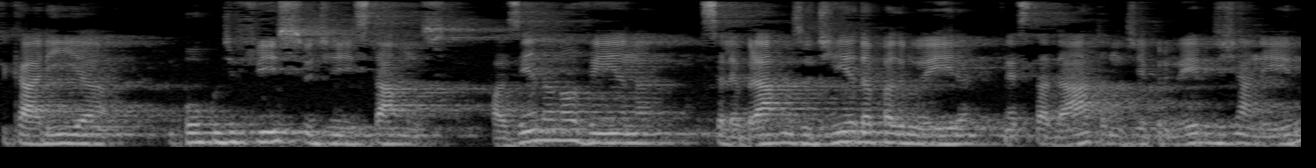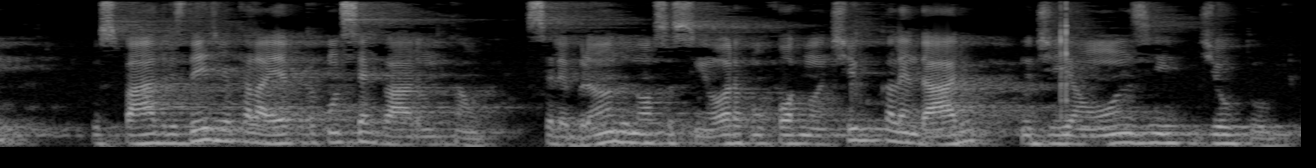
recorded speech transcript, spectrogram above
ficaria um pouco difícil de estarmos fazendo a novena, celebrarmos o dia da padroeira nesta data, no dia 1 de janeiro. Os padres, desde aquela época, conservaram então, celebrando Nossa Senhora conforme o antigo calendário, no dia 11 de outubro.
